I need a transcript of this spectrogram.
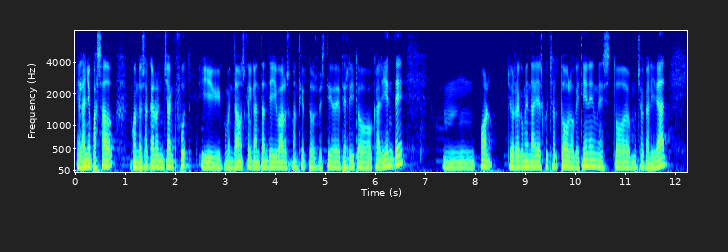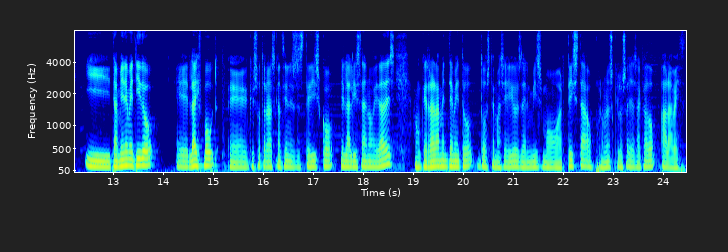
el año pasado, cuando sacaron Junk Food y comentamos que el cantante iba a los conciertos vestido de perrito caliente. Mm, bueno, yo recomendaría escuchar todo lo que tienen, es todo de mucha calidad. Y también he metido eh, Lifeboat, eh, que es otra de las canciones de este disco, en la lista de novedades, aunque raramente meto dos temas seguidos del mismo artista, o por lo menos que los haya sacado a la vez.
